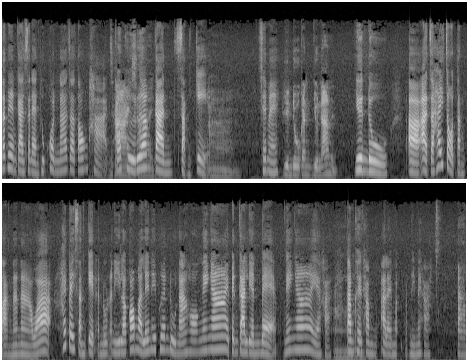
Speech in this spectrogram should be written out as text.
นักเรียนการแสดงทุกคนน่าจะต้องผ่านใช่ก็คือใช่เรื่องการสังเกตอ่าใช่ไหม ยืนดูกันอยู่นั่น ยืนดูอ่าอาจจะให้โจทย์ต่างๆ นานาว่าให้ไปสังเกตอันนู้นอันนี้แล้วก็มาเล่นให้เพื่อนดูหน้าห้องง่าย ๆ เป็นการเรียนแบบง่ายๆอะค่ะอ่าตามเคยทำอะไรแบบนี้ไหมคะ ตาม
